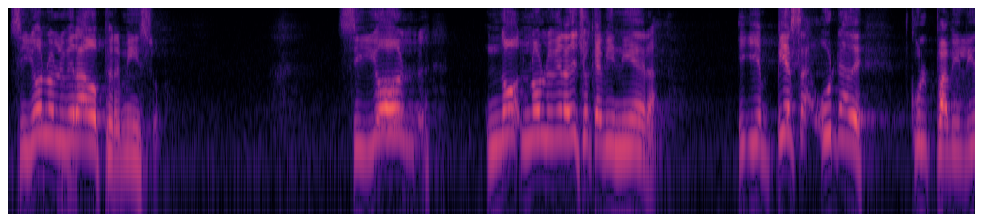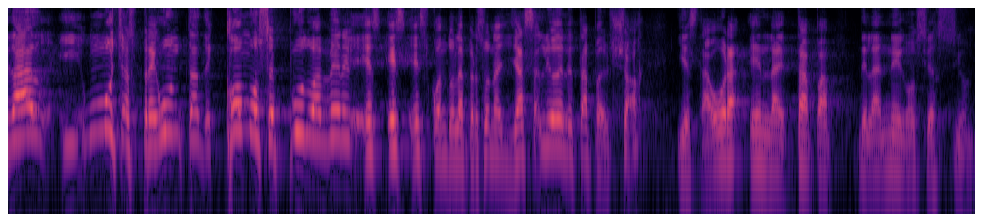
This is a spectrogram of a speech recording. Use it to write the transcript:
si yo no le hubiera dado permiso, si yo no, no le hubiera dicho que viniera, y empieza una de culpabilidad y muchas preguntas de cómo se pudo haber, es, es, cuando la persona ya salió de la etapa del shock y está ahora en la etapa de la negociación.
